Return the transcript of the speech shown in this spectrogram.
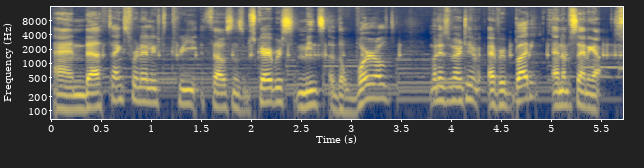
And uh, thanks for nearly 3,000 subscribers. It means the world. My name is Martin, everybody, and I'm signing out. Peace.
